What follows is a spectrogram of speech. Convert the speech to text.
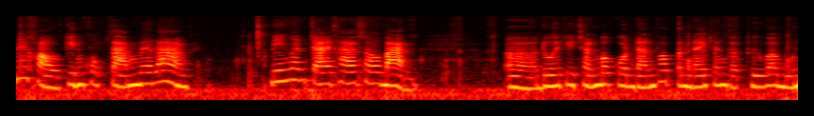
มีเขากินครบสามเวลา มีเงินจ่ายค่าเช่าบ้านเอ่อโดยที่ฉันบอกดดันเพราะปันใดฉันก็ถือว่าบุญ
